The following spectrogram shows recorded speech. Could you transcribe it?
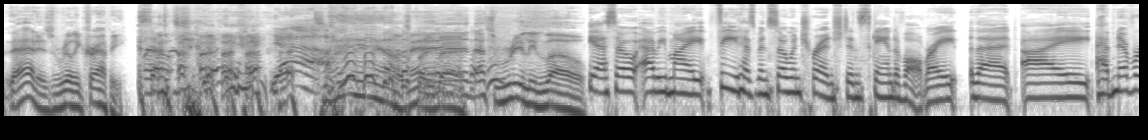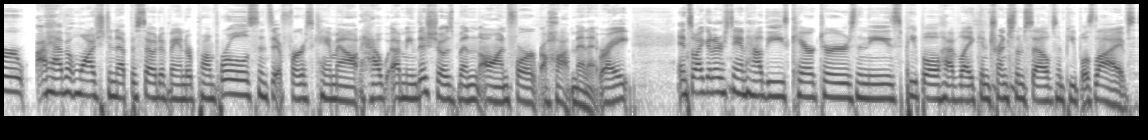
that is really crappy. yeah. Yeah, man, that's really low. Yeah, so Abby, my feed has been so entrenched in Scandoval, right? That I have never, I haven't watched an episode of Vanderpump Rules since it first came out. How, I mean, this show's been on for a hot minute, right? And so I can understand how these characters and these people have like entrenched themselves in people's lives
